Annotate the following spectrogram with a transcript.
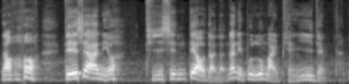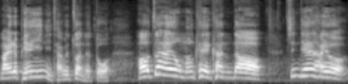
然后跌下来你又提心吊胆的，那你不如买便宜一点，买的便宜你才会赚得多。好，再来我们可以看到，今天还有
